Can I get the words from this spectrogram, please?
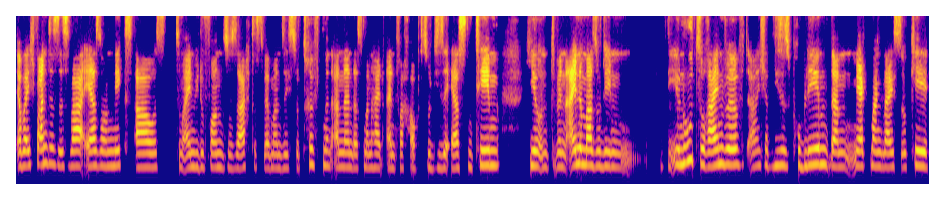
Aber ich fand es, es war eher so ein Mix aus, zum einen, wie du vorhin so sagtest, wenn man sich so trifft mit anderen, dass man halt einfach auch so diese ersten Themen hier und wenn eine mal so den die ihren Hut so reinwirft, ah, ich habe dieses Problem, dann merkt man gleich so, okay,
